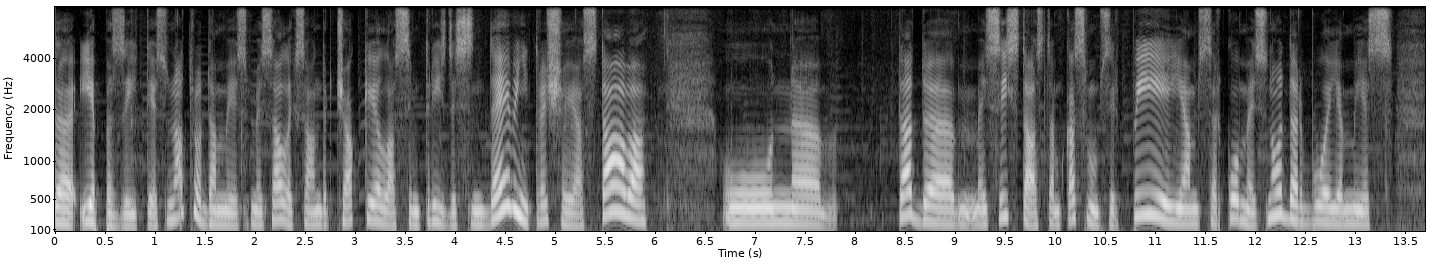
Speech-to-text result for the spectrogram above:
uh, iepazīties, un atrodamies mēs Aleksandra Čaka ielā 139, trešajā stāvā, un uh, tad uh, mēs izstāstam, kas mums ir pieejams, ar ko mēs nodarbojamies, Uh,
